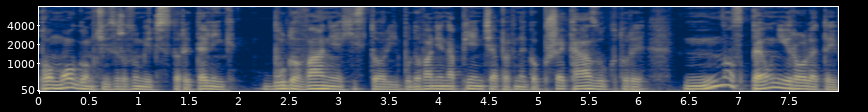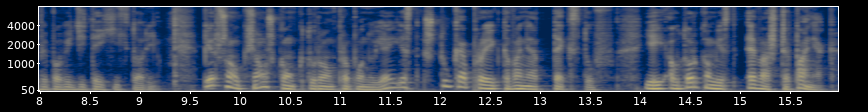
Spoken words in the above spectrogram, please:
pomogą Ci zrozumieć storytelling, budowanie historii, budowanie napięcia, pewnego przekazu, który no, spełni rolę tej wypowiedzi, tej historii. Pierwszą książką, którą proponuję, jest Sztuka projektowania tekstów. Jej autorką jest Ewa Szczepaniak.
